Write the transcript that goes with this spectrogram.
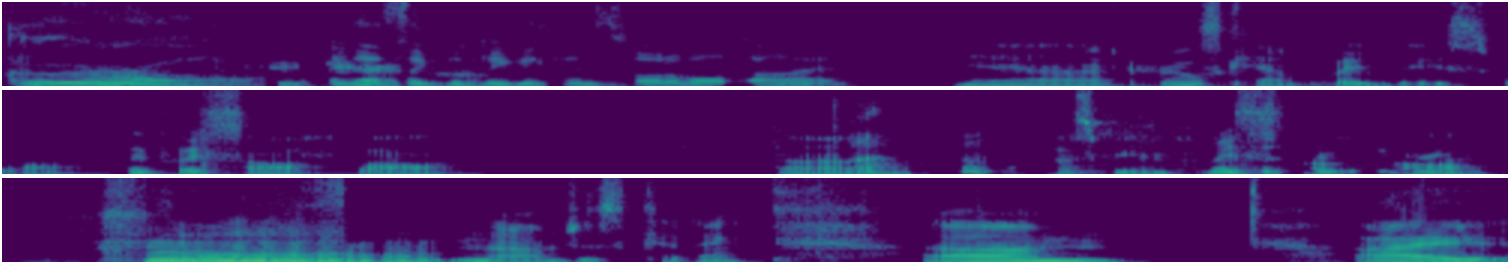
girl, and that's like the biggest insult of all time. Yeah, girls can't play baseball. They play softball. Um, that's being My sister softball. no, I'm just kidding. Um, I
